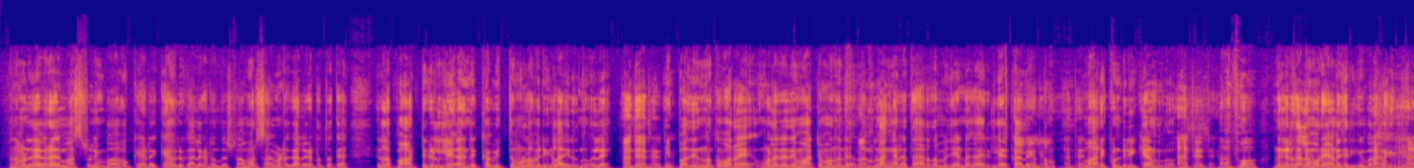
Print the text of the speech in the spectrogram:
ഇപ്പൊ നമ്മൾ ദേവരാജ മാസ്റ്ററുടെയും ബാബുക്കയുടെ ഒക്കെ ഒരു കാലഘട്ടം ദക്ഷിണാമൂർ സ്വാമിയുടെ കാലഘട്ടത്തൊക്കെ ഉള്ള പാട്ടുകളിൽ അതിന്റെ കവിത്വമുള്ള വരികളായിരുന്നു അല്ലേ? ഇപ്പം അതിന്നൊക്കെ പറയാൻ വളരെയധികം മാറ്റം വന്നിട്ടുണ്ട്. നമ്മൾ അങ്ങനെ താരതമ്യം ചെയ്യേണ്ട കാര്യമില്ല. കാലഘട്ടം മാറിക്കൊണ്ടിരിക്കുകയാണല്ലോ. അപ്പോൾ നിങ്ങളുടെ തലമുറയാണ് ശരിക്കും പറയുകയാണെങ്കിൽ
